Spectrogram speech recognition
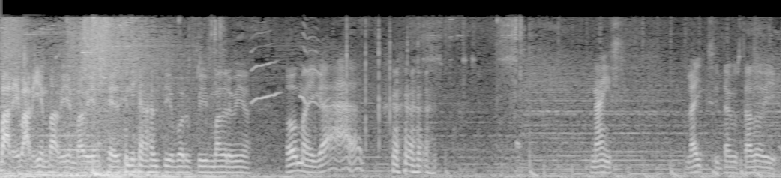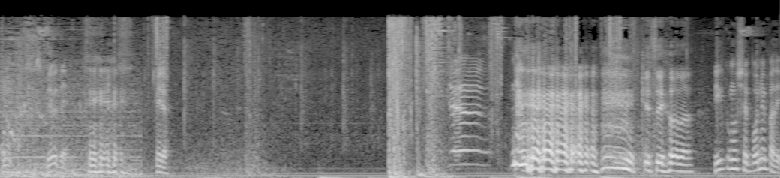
Vale, va bien, va bien, va bien. Genial, tío, por fin, madre mía. Oh my god. nice. Like si te ha gustado y. Bueno, suscríbete. Mira. que se joda. ¿Y cómo se pone para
